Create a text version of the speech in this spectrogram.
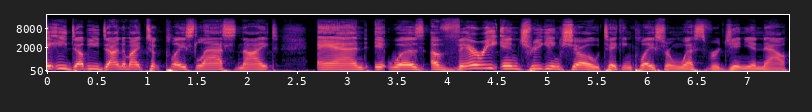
AEW Dynamite took place last night, and it was a very intriguing show taking place from West Virginia. Now,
